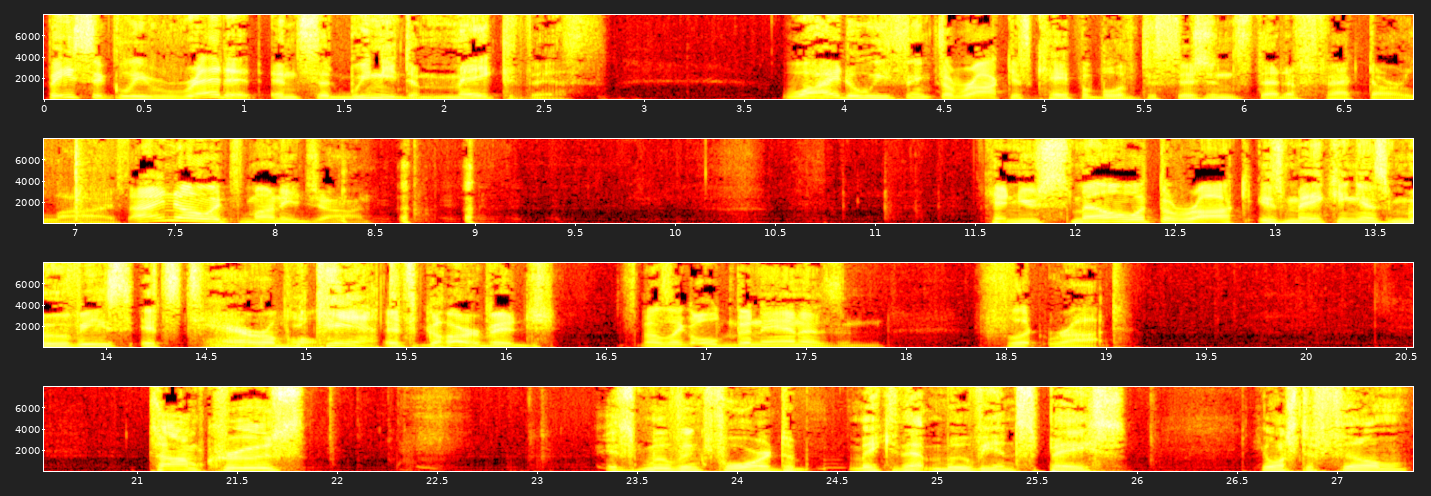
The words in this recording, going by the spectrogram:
basically read it and said, "We need to make this." Why do we think The Rock is capable of decisions that affect our lives? I know it's money, John. Can you smell what The Rock is making as movies? It's terrible. You can't. It's garbage. It smells like old bananas and foot rot. Tom Cruise is moving forward to making that movie in space. He wants to film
